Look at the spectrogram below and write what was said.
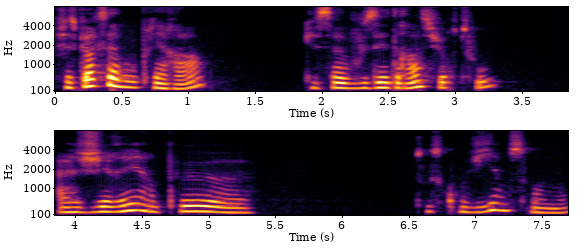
J'espère que ça vous plaira. que ça vous aidera surtout à gérer un peu euh, tout ce qu'on vit en ce moment.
